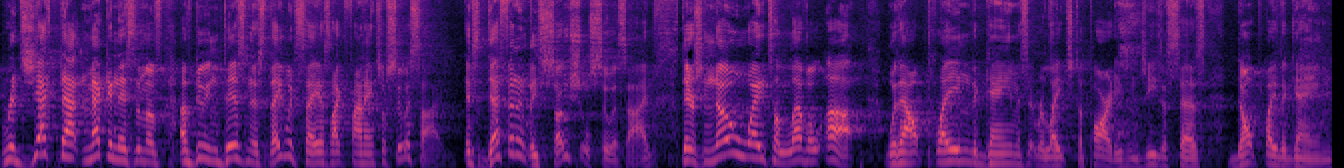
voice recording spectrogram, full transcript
reject that mechanism of, of doing business, they would say is like financial suicide. It's definitely social suicide. There's no way to level up without playing the game as it relates to parties. And Jesus says, don't play the game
